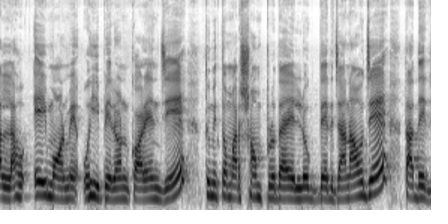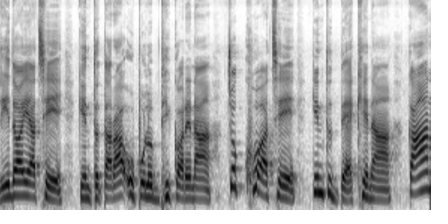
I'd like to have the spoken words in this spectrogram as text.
আল্লাহ এই মর্মে ওহি প্রেরণ করেন যে, তুমি তোমার সম্প্রদায়ের লোকদের জানাও যে, তাদের হৃদয় আছে, কিন্তু তারা উপলব্ধি করে না, চক্ষু আছে, কিন্তু দেখে না, কান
